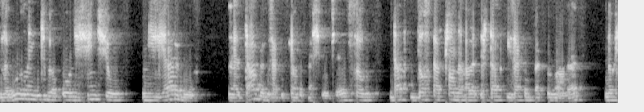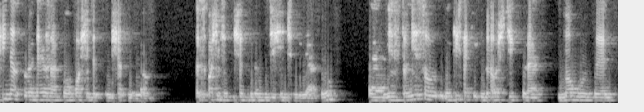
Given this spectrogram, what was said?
z ogólnej liczby około 10 miliardów dawek zakupionych na świecie, są dawki dostarczone, ale też dawki zakontraktowane. No Chiny odpowiadają za około 850 milionów. To jest 850 milionów z 10 miliardów. E, więc to nie są jakieś takie ilości, które mogłyby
